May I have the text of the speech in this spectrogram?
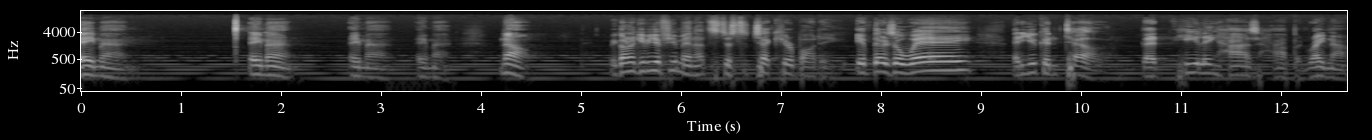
Amen. Amen. Amen. Amen. Now, we're going to give you a few minutes just to check your body. If there's a way that you can tell that healing has happened right now,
